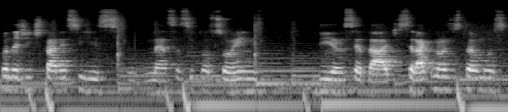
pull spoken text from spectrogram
quando a gente está nessas situações de ansiedade. Será que nós estamos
